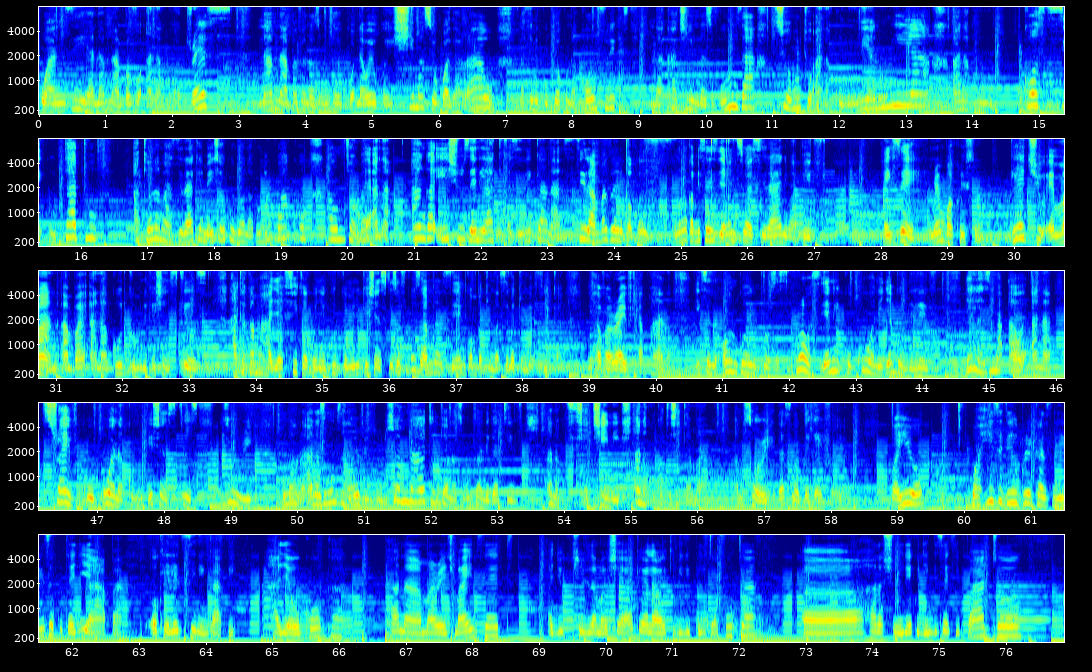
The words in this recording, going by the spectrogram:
kuanzia namna ambavyo anakuadres namna ambavyo anazungumza na wewe kwa heshima sio kwa dharau lakini kukiwa kuna conflict mnakaa chini mnazungumza sio mtu anakununia nunia anakukost siku tatu akiona maasira yake ameisha huko ndio anarudi kwako au mtu ambaye ana anga issues yani akikasirika na hasira ambazo ni kwa kweli unaona kabisa hizi jamani sio hasira yani mapepo. Aisee mrembo wa kristo get you a man ambaye ana good communication skills. Hata kama hajafika kwenye good communication skills of course hamna sehemu kwamba tunasema tumefika. We have arrived. Hapana. It's an ongoing process. Growth yani kukua ni jambo endelevu. Yani lazima awe ana strive kukua na communication skills nzuri unaona anazungumza na wewe vizuri. Sio mda wote mtu anazungumza negative. Anakushusha chini anakukatisha tamaa. I'm sorry that's not the guy for you kwa hiyo kwa hizi deal breakers nilizokutajia hapa okay let's see ni ngapi. Hajaokoka hana marriage mindset hajui kusudi maisha yake wala wakibidi kulitafuta uh, hana shughuli ya kujiingizia kipato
